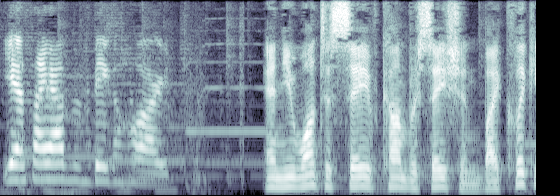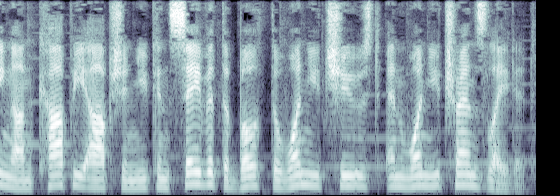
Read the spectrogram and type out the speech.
Yes, I have a big heart. And you want to save conversation by clicking on copy option you can save it to both the one you choose and one you translated.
